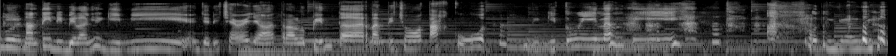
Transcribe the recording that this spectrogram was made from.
bukan nanti dibilangnya gini jadi cewek jangan terlalu pinter nanti cowok takut digituin nanti. Enggak enggak.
